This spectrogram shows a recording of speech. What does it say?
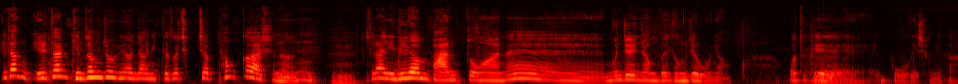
일단 일단 김성조 위원장님께서 직접 평가하시는 음. 지난 1년 반 동안의 문재인 정부의 경제 운영 어떻게 음. 보고 계십니까?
